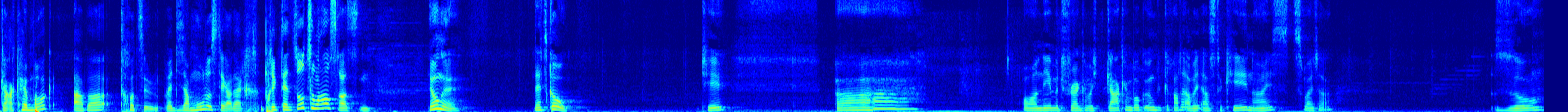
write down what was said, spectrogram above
Gar kein Bock, aber trotzdem. Weil dieser Modus, Digga, der bringt den so zum Ausrasten. Junge, let's go. Okay. Uh, oh nee, mit Frank habe ich gar keinen Bock irgendwie gerade, aber erster okay, nice. Zweiter. So.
